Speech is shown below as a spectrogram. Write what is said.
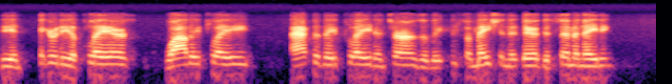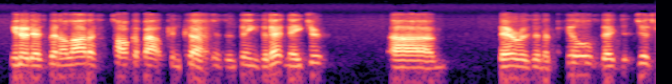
the integrity of players while they played, after they played, in terms of the information that they're disseminating. You know, there's been a lot of talk about concussions and things of that nature. Um, there was an appeals that just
